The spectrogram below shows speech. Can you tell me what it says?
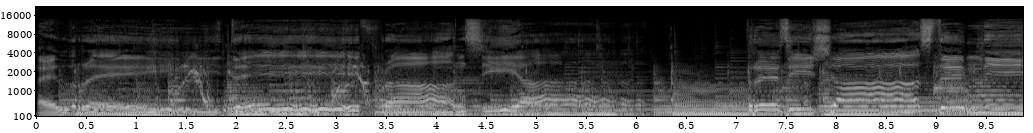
El rey de Francia, 36 de mii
